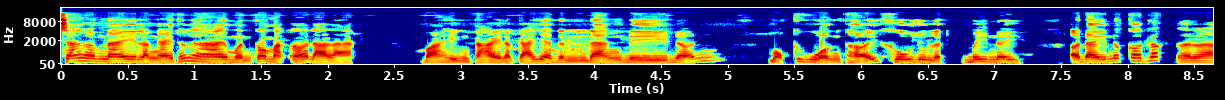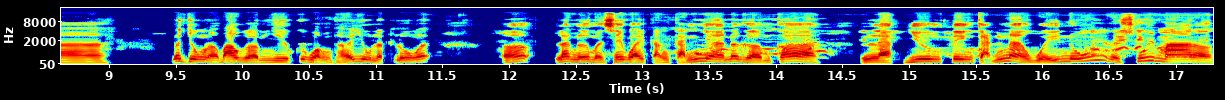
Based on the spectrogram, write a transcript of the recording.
Sáng hôm nay là ngày thứ hai mình có mặt ở Đà Lạt và hiện tại là cả gia đình đang đi đến một cái quần thể khu du lịch Bini. Ở đây nó có rất là nói chung là bao gồm nhiều cái quần thể du lịch luôn á. Đó, lát nữa mình sẽ quay cận cảnh nha, nó gồm có Lạc Dương tiên cảnh nè, quỷ núi rồi suối ma rồi.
